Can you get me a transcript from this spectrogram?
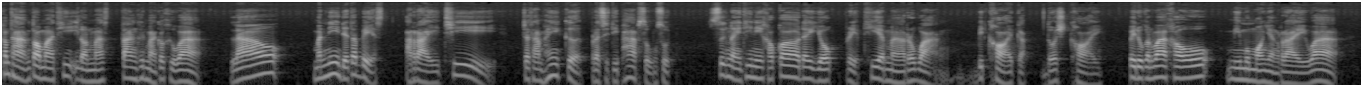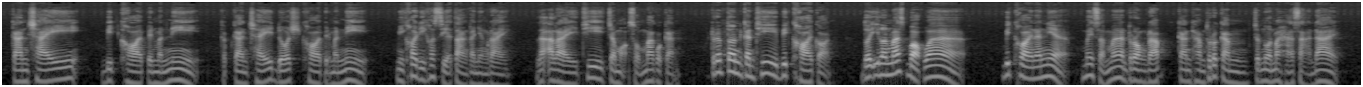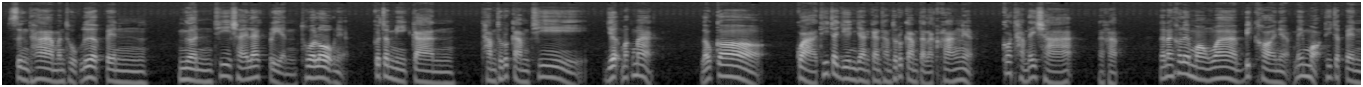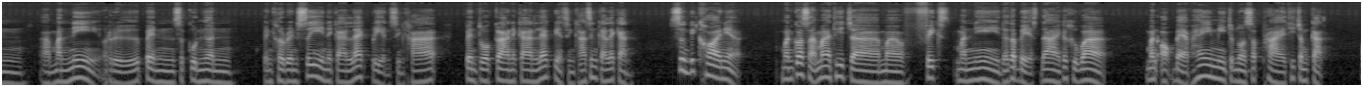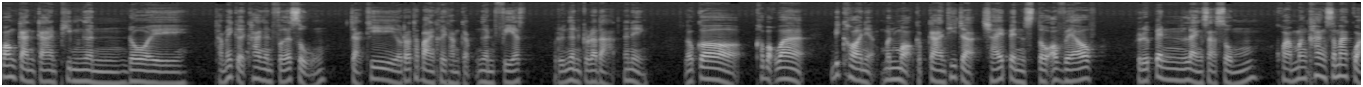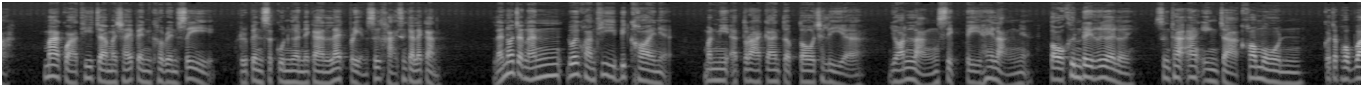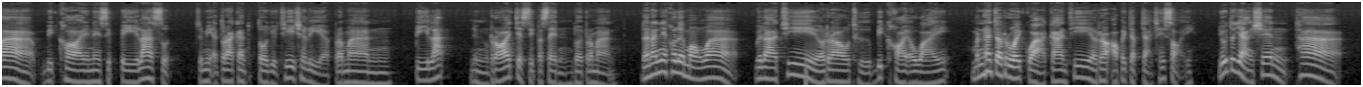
คำถามต่อมาที่อีลอนมัสตั้งขึ้นมาก็คือว่า แล้ว Money Database อะไรที่จะทำให้เกิดประสิทธิภาพสูงสุด ซึ่งในที่นี้เขาก็ได้ยกเปรียบเทียบมาระหว่าง Bitcoin กับ Dogecoin ไปดูกันว่าเขามีมุมมองอย่างไรว่าการใช้ Bitcoin เป็น Money กับการใช้ Dogecoin เป็น Money มีข้อดีข้อเสียต่างกันอย่างไร และอะไรที่จะเหมาะสมมากกว่ากัน เริ่มต้นกันที่ Bitcoin ก่อน โดยอีลอน มัสบอกว่า Bitcoin นั้นเนี่ยไม่สามารถรองรับการทำธุรกรรมจำนวนมหาศาลได้ ซึ่งถ้ามันถูกเลือกเป็นเงินที่ใช้แลกเปลี่ยนทั่วโลกเนี่ยก็จะมีการทำธุรกรรมที่เยอะมากๆ แล้วก็กว่าที่จะยืนยันการทำธุรกรรมแต่ละครั้งเนี่ยก็ทำได้ช้านะครับ ดังนั้นเขาเลยมองว่า Bitcoin เนี่ยไม่เหมาะที่จะเป็นมันนี่หรือเป็นสกุลเงิน เป็น currency ในการแลกเปลี่ยนสินค้า เป็นตัวกลางในการแลกเปลี่ยนสินค้าซึ่งกันและกัน ซึ่ง Bitcoin เนี่ยมันก็สามารถที่จะมา fix money database ได้ก็คือว่ามันออกแบบให้มีจำนวน supply ที่จำกัด ป้องกันการพิมพ์เงินโดยทำให้เกิดค่าเงินเฟ้อสูง จากที่รัฐบาลเคยทำกับเงินเฟียสหรือเงินกระดาษนั่นเอง แล้วก็เขาบอกว่า Bitcoin เนี่ยมันเหมาะกับการที่จะใช้เป็น store of wealth หรือเป็นแหล่งสะสมความมั่งคั่งซะมากกว่า มากกว่าที่จะมาใช้เป็น currency หรือเป็นสกุลเงินในการแลกเปลี่ยนซื้อขายซึ่งกันและกัน และนอกจากนั้นด้วยความที่ Bitcoin เนี่ยมันมีอัตราการเติบโตเฉลี่ย ย้อนหลัง 10 ปีให้หลังเนี่ยโตขึ้นเรื่อยๆ เลย ซึ่งถ้าอ้างอิงจากข้อมูล ก็จะพบว่า Bitcoin ใน 10 ปีล่าสุด จะมีอัตราการเติบโตอยู่ที่เฉลี่ยประมาณปีละ 170%โดยประมาณ ดังนั้นเนี่ยเขาเลยมองว่าเวลาที่เราถือ Bitcoin เอาไว้ มันน่าจะรวยกว่าการที่เราเอาไปจับจ่ายใช้สอย ยกตัวอย่างเช่น ถ้า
